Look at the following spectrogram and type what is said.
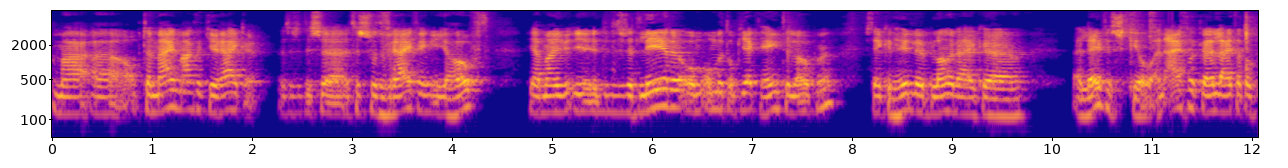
maar uh, op termijn maakt het je rijker. Dus het is, uh, het is een soort wrijving in je hoofd. Ja, maar dus het leren om om het object heen te lopen, is denk ik een hele belangrijke uh, levensskill. En eigenlijk leidt dat ook,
